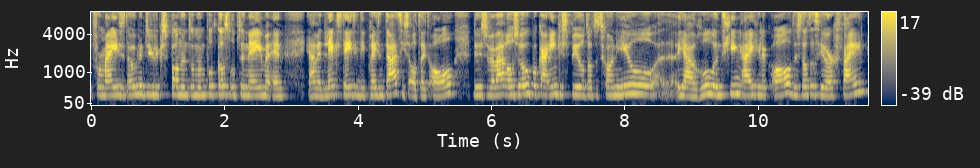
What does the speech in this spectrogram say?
voor mij is het ook natuurlijk spannend om een podcast op te nemen. En ja, met Lex deed ik die presentaties altijd al. Dus we waren al zo op elkaar ingespeeld dat het gewoon heel uh, ja, rollend ging eigenlijk al. Dus dat was heel erg fijn.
